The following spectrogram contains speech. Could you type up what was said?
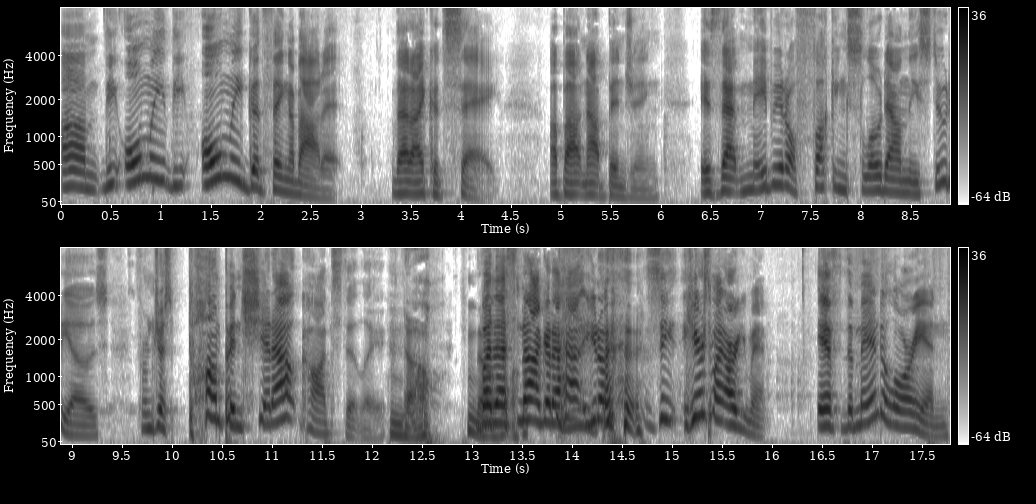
Um, the only the only good thing about it that I could say about not binging is that maybe it'll fucking slow down these studios from just pumping shit out constantly. no. no. But that's not gonna happen. You know, see, here's my argument: if the Mandalorian,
